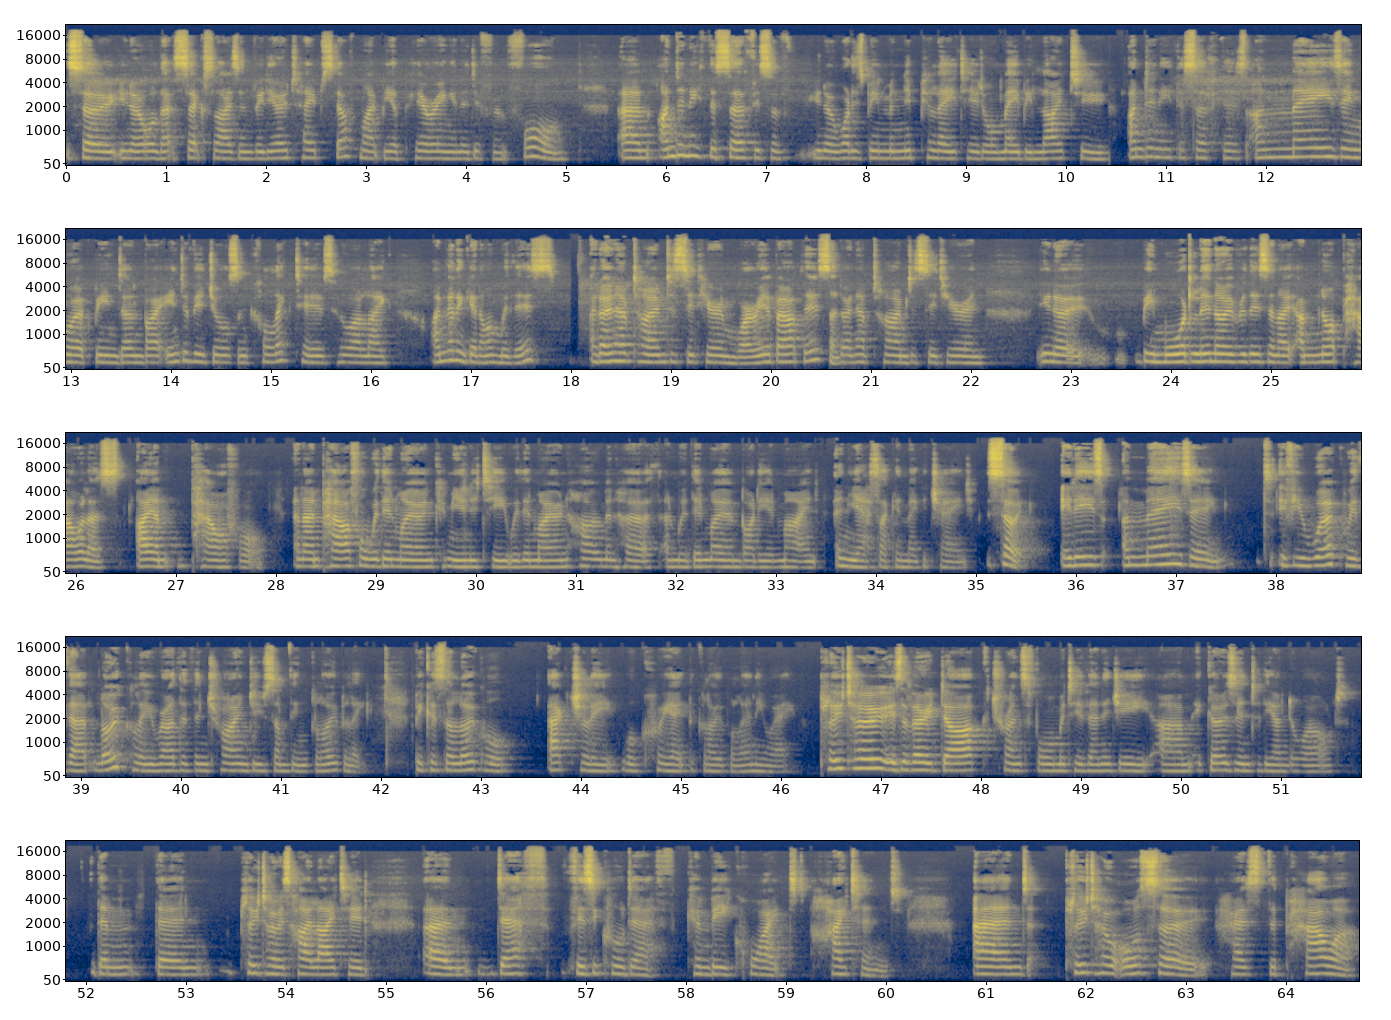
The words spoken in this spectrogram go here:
So, you know, all that sex lies and videotape stuff might be appearing in a different form. Um, underneath the surface of, you know, what is being manipulated or maybe lied to, underneath the surface, there's amazing work being done by individuals and collectives who are like, I'm going to get on with this. I don't have time to sit here and worry about this. I don't have time to sit here and, you know, be maudlin over this. And I, I'm not powerless. I am powerful and I'm powerful within my own community, within my own home and hearth, and within my own body and mind. And yes, I can make a change. So it is amazing if you work with that locally rather than try and do something globally, because the local actually will create the global anyway. Pluto is a very dark, transformative energy. Um, it goes into the underworld. Then, then Pluto is highlighted um, death, physical death, can be quite heightened. And Pluto also has the power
